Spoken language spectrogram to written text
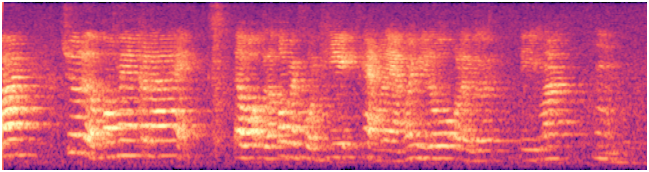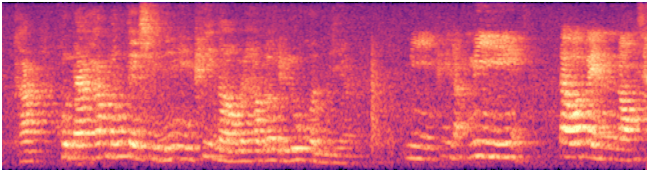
บ้าน ช่วยเหลือพ่อแม่ก็ได้ แต่ว่าแล้วก็เป็นคนที่แข็งแรงไม่มีโรคอะไรเลย ดีมาก อืมครับ คุณนะครับน้องเตชินนี่มีพี่น้องไหมครับแล้วเป็นลูกคนเดียวมีพี่น้องมี แต่ว่าเป็นน้องช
